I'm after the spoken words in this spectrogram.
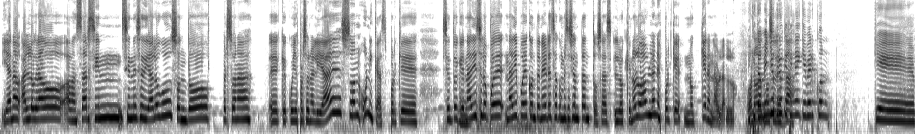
y han, han logrado avanzar sin, sin ese diálogo son dos personas eh, que, cuyas personalidades son únicas, porque siento que nadie se lo puede, nadie puede contener esa conversación tanto. O sea, los que no lo hablan es porque no quieren hablarlo. Es que también yo creo que tiene que ver con que,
